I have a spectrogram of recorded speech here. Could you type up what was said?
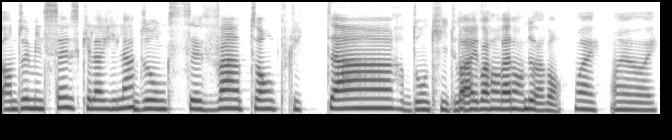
en 2016, quel âge il a Donc c'est 20 ans plus tard. Donc il doit Ouais, avoir 30 ans, 29 quoi. ans. Ouais, ouais, ouais.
